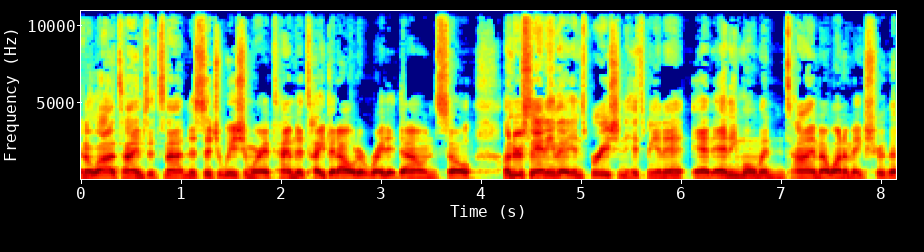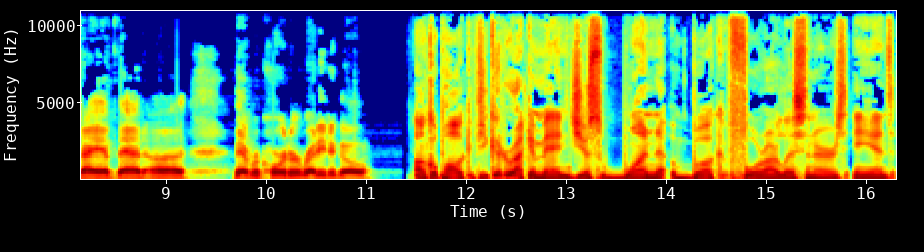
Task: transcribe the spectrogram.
And a lot of times it's not in a situation where i have time to type it out or write it down. So understanding that inspiration hits me at any moment in time i want to make sure that i have that uh, that recorder ready to go Uncle Paul, if you could recommend just one book for our listeners, and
